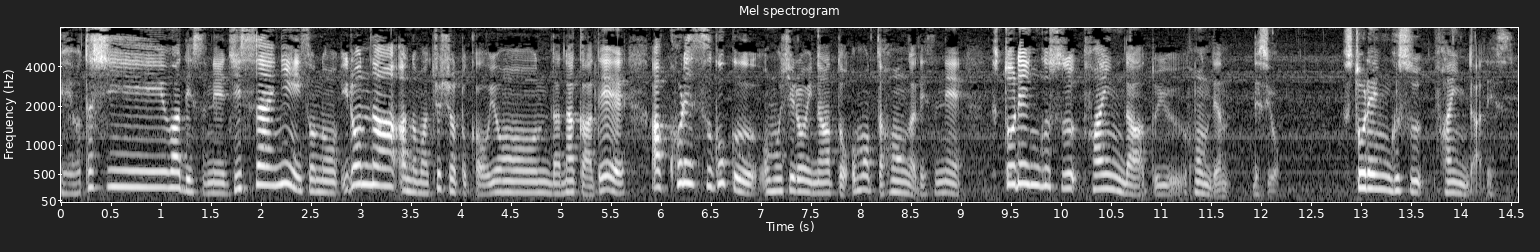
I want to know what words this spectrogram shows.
えー、私はですね実際にそのいろんなあの、まあ、著書とかを読んだ中であこれすごく面白いなと思った本がですね「ストレングス・ファインダー」という本でですよ。ストレングス・ファインダーです。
